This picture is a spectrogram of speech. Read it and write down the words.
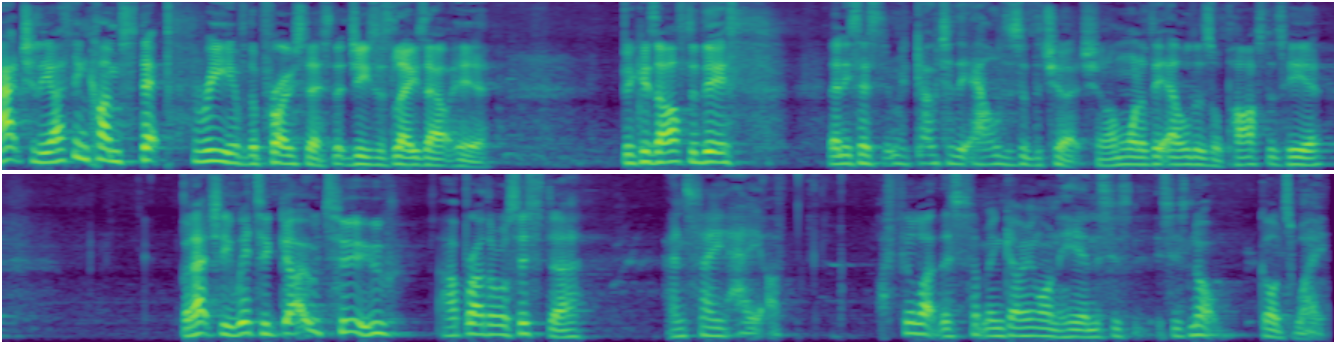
actually, I think I'm step three of the process that Jesus lays out here. Because after this, then he says, Go to the elders of the church. And I'm one of the elders or pastors here. But actually, we're to go to our brother or sister and say, Hey, I, I feel like there's something going on here, and this is, this is not God's way.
